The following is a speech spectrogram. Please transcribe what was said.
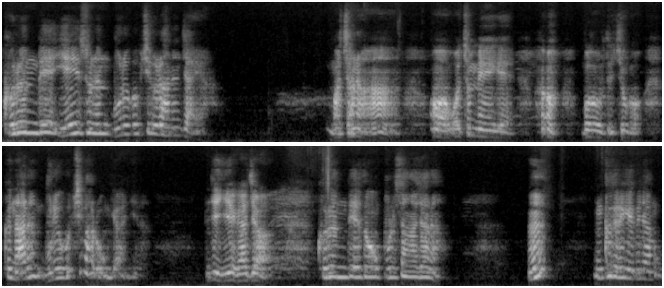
그런데 예수는 무료급식을 하는 자야. 맞잖아. 어, 5천 명에게 어, 뭐도 주고. 그 나는 무료급식 하러 온게 아니야. 이제 이해가죠? 그런데도 불쌍하잖아. 응? 그들에게 그냥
